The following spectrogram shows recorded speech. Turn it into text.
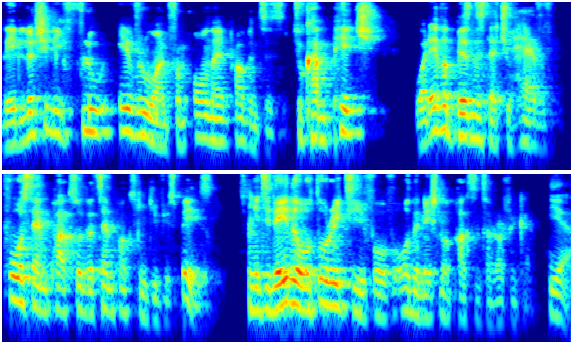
They literally flew everyone from all nine provinces to come pitch whatever business that you have for SANParks so that SANParks can give you space. And today, the authority for, for all the national parks in South Africa. Yeah.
